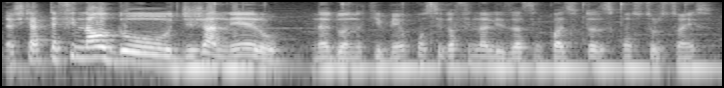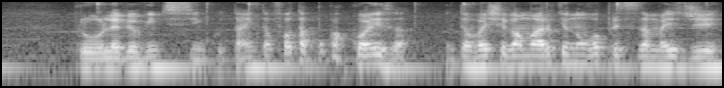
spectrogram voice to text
acho que até final do, de janeiro né, do ano que vem eu consiga finalizar assim, quase todas as construções pro level 25, tá? Então falta pouca coisa. Então vai chegar uma hora que eu não vou precisar mais de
